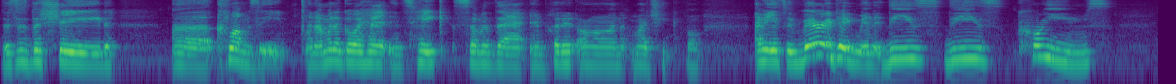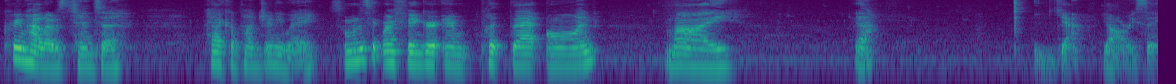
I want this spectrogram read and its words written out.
This is the shade uh, clumsy. And I'm going to go ahead and take some of that and put it on my cheekbone. I mean, it's a very pigmented. These, these creams, cream highlighters tend to pack a punch anyway. So I'm going to take my finger and put that on my, yeah. Yeah, y'all already see.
